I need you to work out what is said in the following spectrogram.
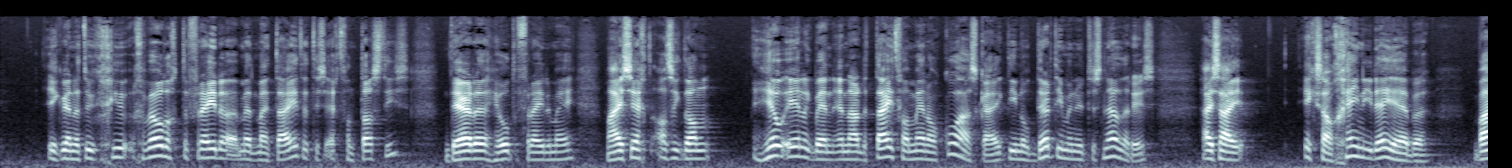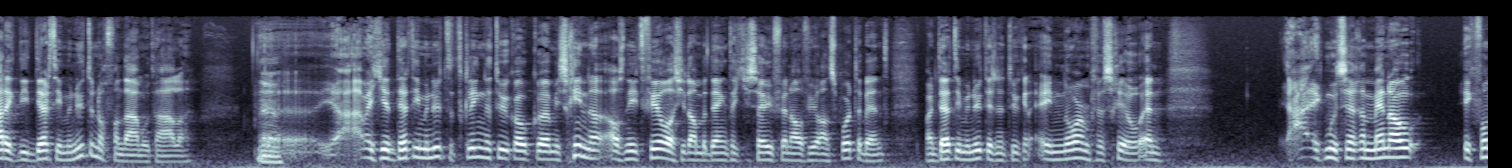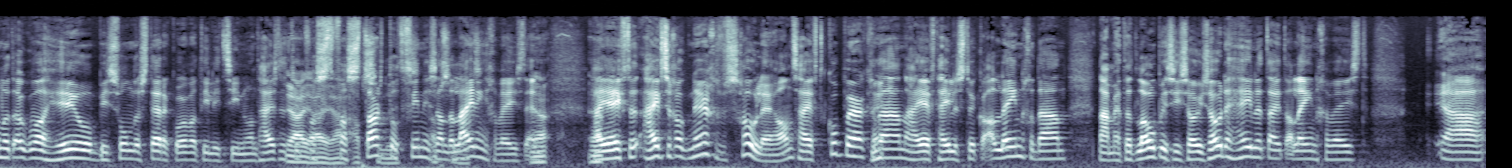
ik ben natuurlijk geweldig tevreden met mijn tijd. Het is echt fantastisch. Derde, heel tevreden mee. Maar hij zegt, als ik dan heel eerlijk ben en naar de tijd van Menno Koolhaas kijk, die nog 13 minuten sneller is. Hij zei, ik zou geen idee hebben waar ik die 13 minuten nog vandaan moet halen. Ja, uh, ja weet je, 13 minuten, het klinkt natuurlijk ook uh, misschien als niet veel als je dan bedenkt dat je 7,5 uur aan het sporten bent. Maar 13 minuten is natuurlijk een enorm verschil. En ja, ik moet zeggen, Menno ik vond het ook wel heel bijzonder sterk hoor, wat hij liet zien. Want hij is natuurlijk ja, ja, van, van, start absoluut, tot finish absoluut. aan de leiding geweest. En Hij, heeft, hij heeft zich ook nergens verscholen, hè, Hans. Hij heeft kopwerk nee. gedaan, hij heeft hele stukken alleen gedaan. Nou, met het lopen is hij sowieso de hele tijd alleen geweest. Ja,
